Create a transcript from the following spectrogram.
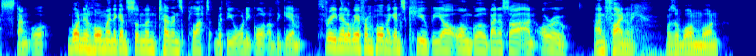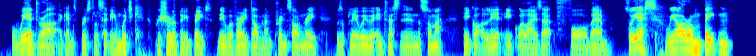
Stanko. 1-0 home win against Sunderland, Terence Platt with the only goal of the game. 3-0 away from home against QPR, own goal, Benassar and Oru. And finally, was a 1-1 away draw against Bristol City, in which we should have been beat. They were very dominant. Prince Henry was a player we were interested in in the summer he got a late equaliser for them. So yes, we are unbeaten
